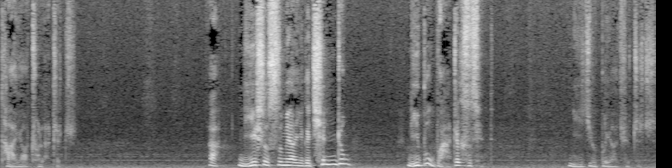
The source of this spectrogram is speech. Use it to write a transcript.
他要出来制止。啊，你是寺庙一个轻重，你不管这个事情的，你就不要去制止。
